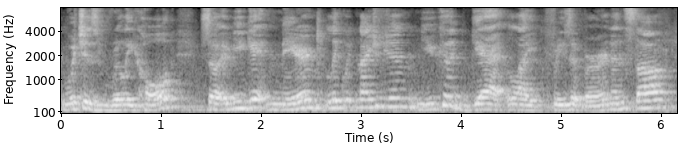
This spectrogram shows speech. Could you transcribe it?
which is really cold. So if you get near liquid nitrogen, you could get like freezer burn and stuff.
